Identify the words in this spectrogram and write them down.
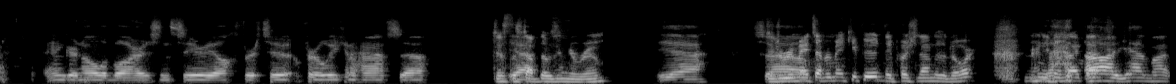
and granola bars and cereal for two for a week and a half. So Just the Yeah. stuff that was in your room? yeah. So, Did your roommates ever make you food? They push it under the door or anything like that? Uh, yeah, my,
